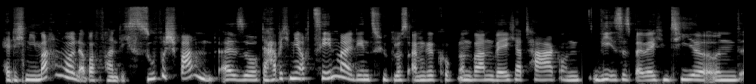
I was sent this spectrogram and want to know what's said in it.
Hätte ich nie machen wollen, aber fand ich super spannend. Also da habe ich mir auch zehnmal den Zyklus angeguckt und wann welcher Tag und wie ist es bei welchem Tier und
